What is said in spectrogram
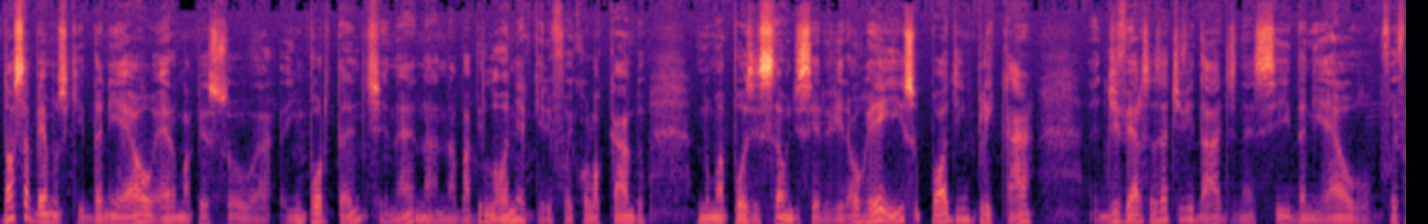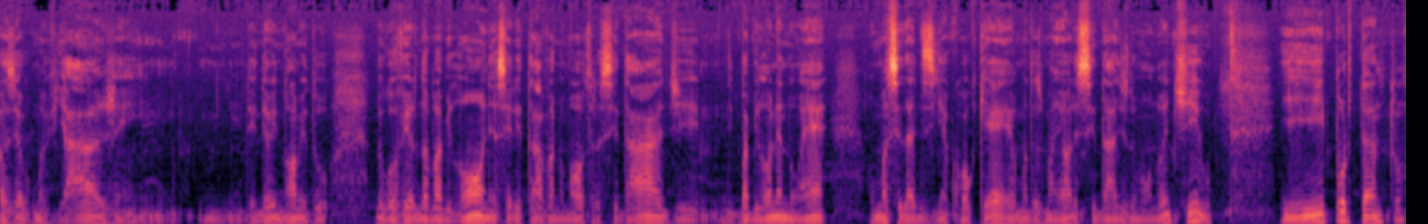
Nós sabemos que Daniel era uma pessoa importante né, na, na Babilônia, que ele foi colocado numa posição de servir ao rei, e isso pode implicar diversas atividades, né? Se Daniel foi fazer alguma viagem, entendeu, em nome do, do governo da Babilônia, se ele estava numa outra cidade, Babilônia não é uma cidadezinha qualquer, é uma das maiores cidades do mundo antigo. E, portanto,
